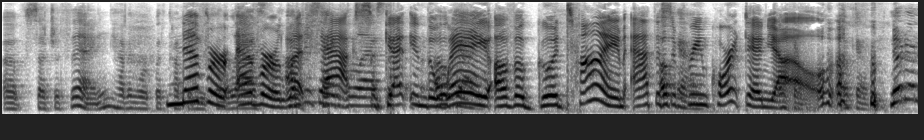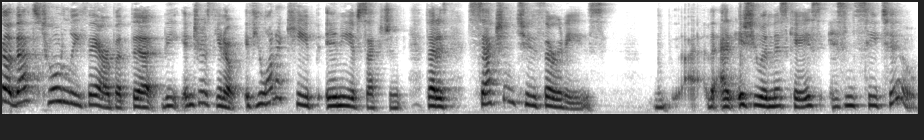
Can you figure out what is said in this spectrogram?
of such a thing, having worked with companies Never, the last- ever I'm let just the facts last- get in the Okay. way of a good time at the Okay. Supreme Court, Danielle. okay. No, no, no, that's totally fair. But the the interest, you know, if you want to keep any of section that is section 230s at issue in this case is in C2.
